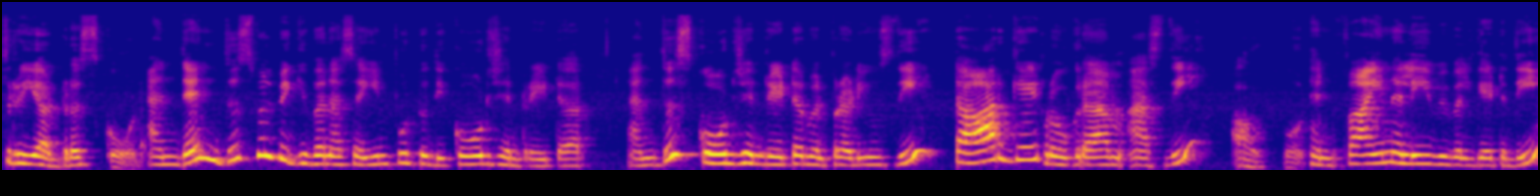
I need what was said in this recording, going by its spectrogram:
three address code. And then this will be given as an input to the code generator. And this code generator will produce the target program as the output. And finally we will get the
